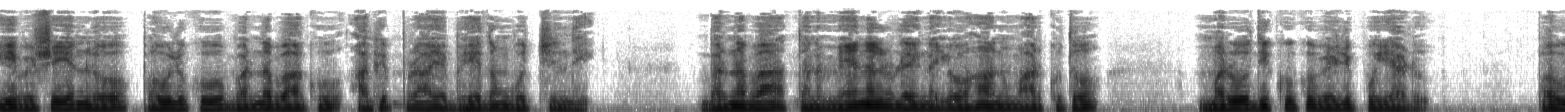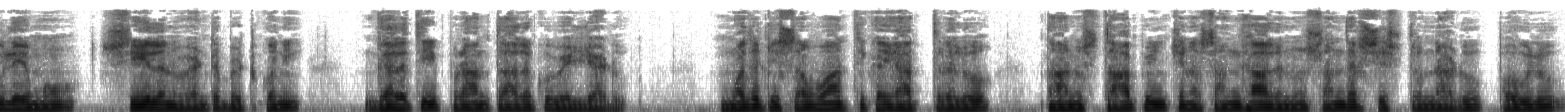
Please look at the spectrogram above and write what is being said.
ఈ విషయంలో పౌలుకు బర్నబాకు అభిప్రాయ భేదం వచ్చింది. బర్నబా తన మేనలుడైన యోహాను మార్కుతో మరో దిక్కుకు వెళ్ళిపోయాడు పౌలేమో శీలను వెంటబెట్టుకుని గలతీ ప్రాంతాలకు వెళ్ళాడు మొదటి సౌవార్తిక యాత్రలో తాను స్థాపించిన సంఘాలను సందర్శిస్తున్నాడు పౌలు.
